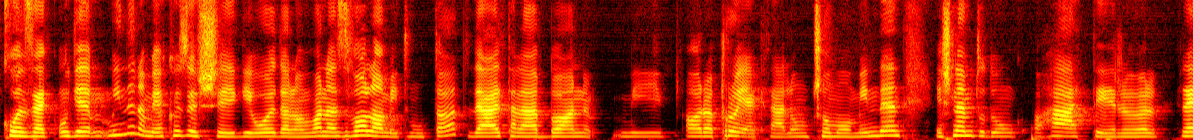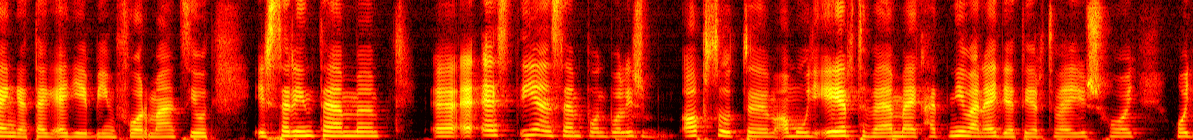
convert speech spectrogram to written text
konzek, ugye minden, ami a közösségi oldalon van, az valamit mutat, de általában mi arra projektálunk csomó minden, és nem tudunk a háttérről rengeteg egyéb információt. És szerintem e, e, ezt ilyen szempontból is abszolút amúgy értve, meg hát nyilván egyetértve is, hogy, hogy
